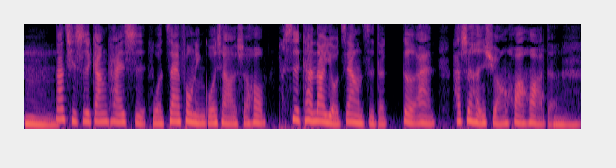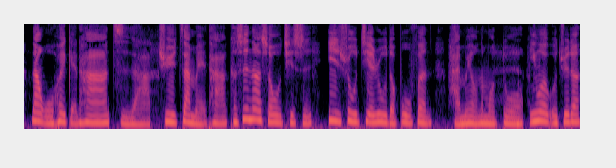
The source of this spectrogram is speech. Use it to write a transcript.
嗯，那其实刚开始我在凤林国小的时候，是看到有这样子的。个案，他是很喜欢画画的，那我会给他纸啊，去赞美他。可是那时候其实艺术介入的部分还没有那么多，因为我觉得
